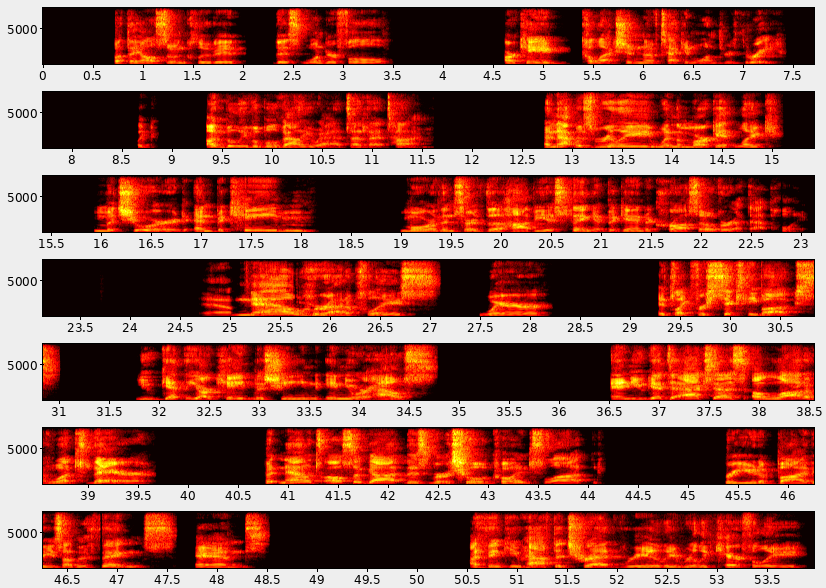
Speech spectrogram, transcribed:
but they also included this wonderful arcade collection of Tekken 1 through 3. Like unbelievable value adds at that time. And that was really when the market like matured and became more than sort of the hobbyist thing. It began to cross over at that point. yeah, Now we're at a place where it's like for 60 bucks, you get the arcade machine in your house and you get to access a lot of what's there. But now it's also got this virtual coin slot for you to buy these other things. And I think you have to tread really, really carefully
